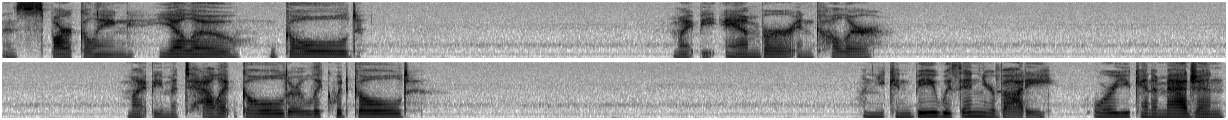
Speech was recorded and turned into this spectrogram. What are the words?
Is sparkling yellow, gold, might be amber in color, might be metallic gold or liquid gold. And you can be within your body, or you can imagine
